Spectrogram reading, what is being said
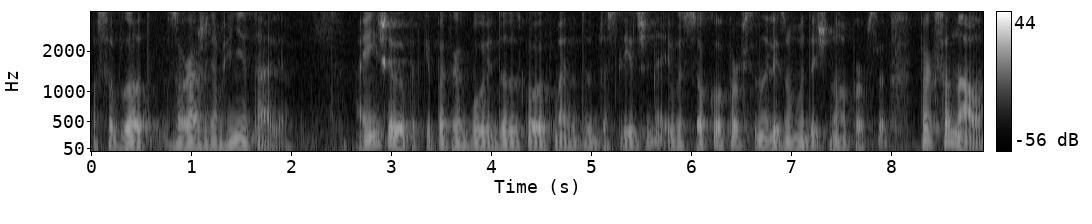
особливо з ураженням геніталів. А інші випадки потребують додаткових методів дослідження і високого професіоналізму медичного персоналу.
